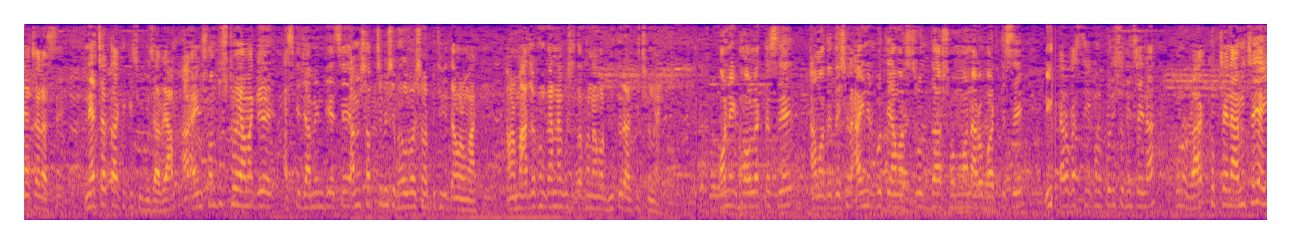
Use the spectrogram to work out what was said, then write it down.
নেচার আছে। নেচার তাকে কিছু বুঝাবে। আইন সন্তুষ্ট হয়ে আমাকে আজকে জামিন দিয়েছে। আমি সবচেয়ে বেশি ভালোবাসি আমার পৃথিবীতে আমার মাকে। আমার মা যখন কান্না করছে, তখন আমার ভিতরে আর কিছু নাই। অনেক ভালো লাগতেছে। আমাদের দেশের আইনের প্রতি আমার শ্রদ্ধা, সম্মান আরও বাড়তেছে। এই কারও কাছ থেকে কোনো প্রতিশোধ চাই না, কোনো রাগ খুব চাই না। আমি চাই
